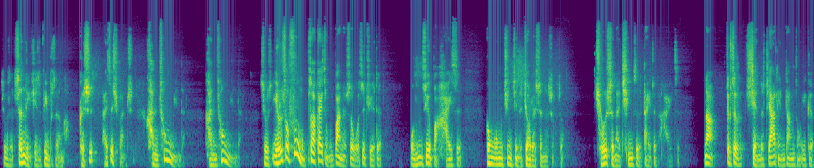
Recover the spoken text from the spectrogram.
就是？身体其实并不是很好，可是还是喜欢吃，很聪明的。很聪明的，就是有的时候父母不知道该怎么办的时候，我是觉得我们只有把孩子恭恭敬敬的交在神的手中，求神来亲自带这个孩子。那这个是显得家庭当中一个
